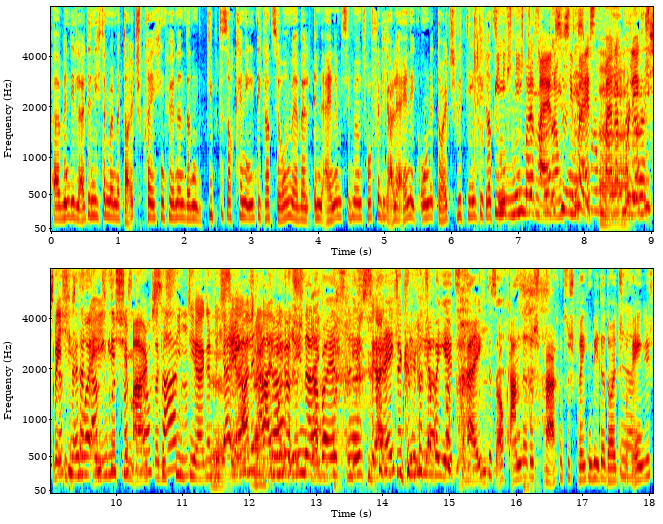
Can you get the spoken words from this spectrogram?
Äh, wenn die Leute nicht einmal mehr Deutsch sprechen können, dann gibt es auch keine Integration mehr, weil in einem sind wir uns hoffentlich alle einig, ohne Deutsch wird die Integration Bin ich nicht der Meinung. Die meisten meiner Kollegen sprechen nur Englisch im Alltag. Ich finde die eigentlich ja, sehr ja, alle drei drin, aber jetzt, jetzt reicht, aber jetzt reicht es auch, andere Sprachen zu sprechen, weder Deutsch noch Englisch.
